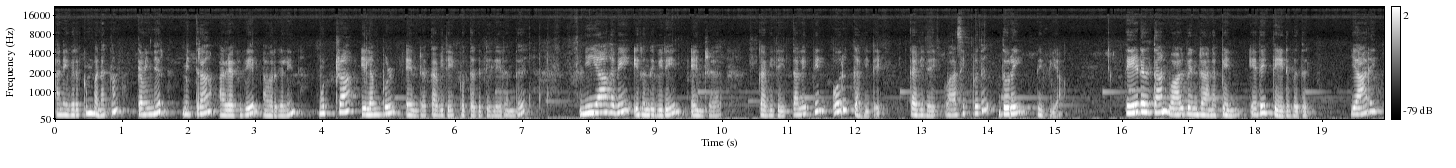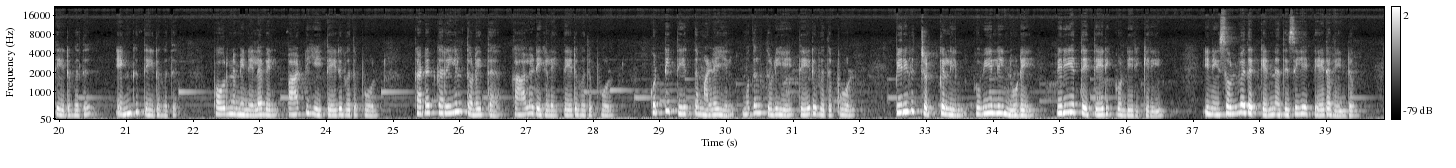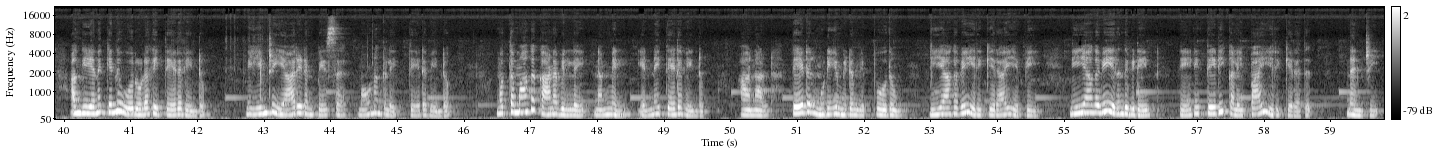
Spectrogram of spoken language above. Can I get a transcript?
அனைவருக்கும் வணக்கம். கவிஞர் மித்ரா அழகுவேல் அவர்களின் முற்றா இளம்புல் என்ற கவிதை புத்தகத்திலிருந்து நீயாகவே இருந்துவிடேன் என்ற கவிதை தலைப்பில் ஒரு கவிதை. கவிதை வாசிப்பது துரை திவ்யா. தேடல்தான் வாழ்வென்றான பெண் எதை தேடுவது? யாரை தேடுவது? எங்கு தேடுவது? பௌர்ணமி நிலவில் பாட்டியை தேடுவது போல் கடற்கரையில் தொலைத்த காலடிகளை தேடுவது போல் கொட்டி தீர்த்த மழையில் முதல் துளியை தேடுவது போல் பிரிவுச் சொற்களின் குவியலினூடே பிரியத்தை தேடிக்கொண்டிருக்கிறேன் இனி சொல்வதற்கென்ன திசையை தேட வேண்டும்? அங்கு எனக்கென்ன ஓர் உலகை தேட வேண்டும்? நீ இன்று யாரிடம் பேச மௌனங்களை தேட வேண்டும்? மொத்தமாக காணவில்லை நம்மில் என்னை தேட வேண்டும். ஆனால் தேடல் முடியும் இடம் எப்போதும் நீயாகவே இருக்கிறாய் எவ்வி? நீயாகவே இருந்துவிடேன். தேடி தேடி களைப்பாய் இருக்கிறது. நன்றி.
